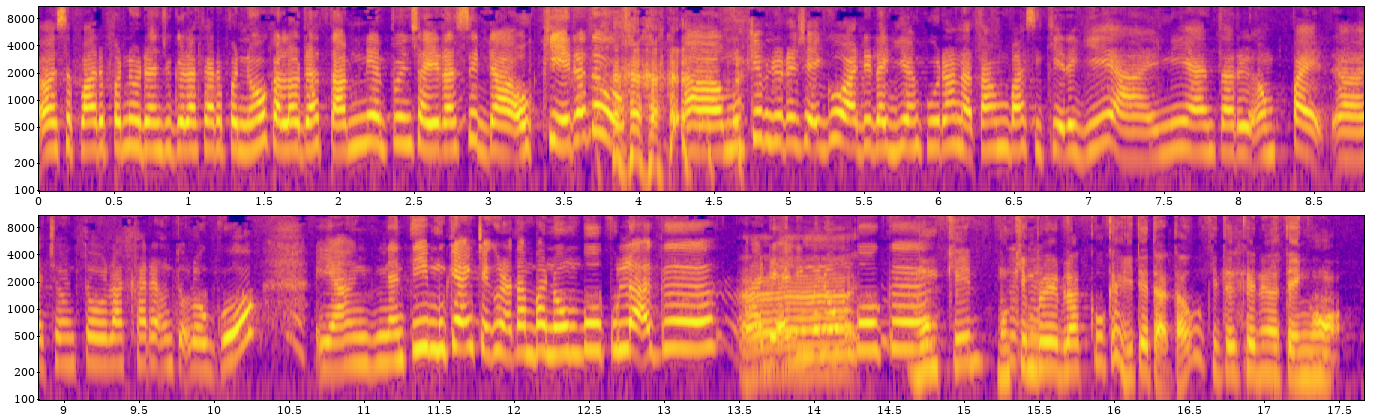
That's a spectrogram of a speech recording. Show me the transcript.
uh, separa penuh dan juga lakaran penuh. Kalau dah thumbnail pun saya rasa dah okey dah tu. uh, mungkin menurut cikgu ada lagi yang kurang nak tambah sikit lagi. Uh, ini antara empat uh, contoh lakaran untuk logo. Yang nanti mungkin cikgu nak tambah nombor pula ke? Uh, ada elemen nombor ke? Mungkin. Mungkin boleh berlaku kan. Kita tak tahu. Kita kena tengok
